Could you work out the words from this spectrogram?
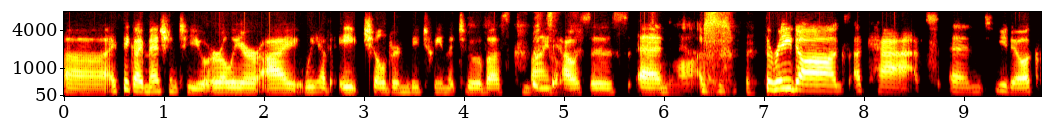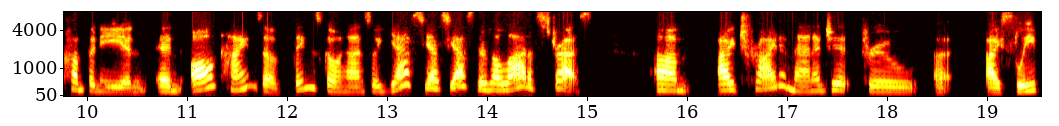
uh, I think I mentioned to you earlier. I we have eight children between the two of us, combined houses, and three dogs, a cat, and you know a company, and and all kinds of things going on. So yes, yes, yes. There's a lot of stress. Um, I try to manage it through. Uh, I sleep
